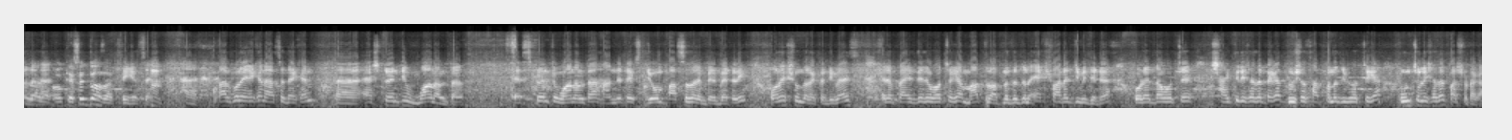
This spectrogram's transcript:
হাজার হ্যাঁ। ওকে চোদ্দ হাজার ঠিক আছে। হ্যাঁ তারপরে এখানে আছে দেখেন S twenty one ultra S twenty one ultra hundred X zoom পাঁচ হাজার এমপের ব্যাটারি। অনেক সুন্দর একটা ডিভাইস এটা প্রাইস দিয়ে দেবো হচ্ছে গিয়ে মাত্র আপনাদের জন্য একশো আঠাশ জিবি যেটা। ওটার দাম হচ্ছে সাঁত্রিশ হাজার টাকা দুইশো ছাপ্পান্ন জিবি হচ্ছে গিয়ে উনচল্লিশ হাজার পাঁচশো টাকা।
